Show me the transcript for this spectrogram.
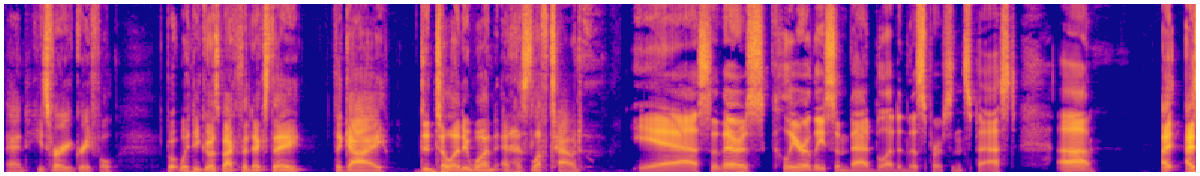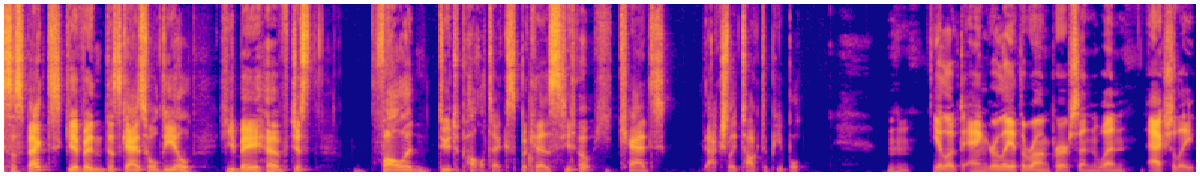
And he's very grateful. But when he goes back the next day, the guy didn't tell anyone and has left town. Yeah, so there's clearly some bad blood in this person's past. Uh, I, I suspect, given this guy's whole deal, he may have just fallen due to politics because, you know, he can't actually talk to people. mhm. He looked angrily at the wrong person when actually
